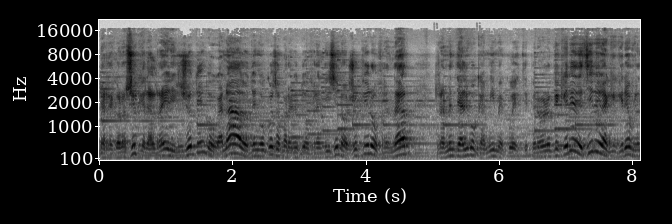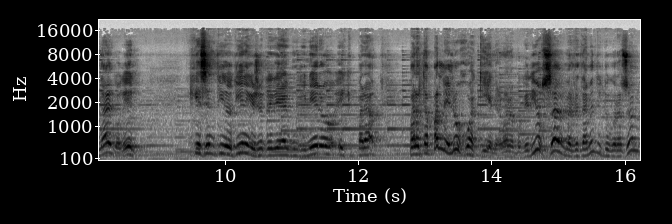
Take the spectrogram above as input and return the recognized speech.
le reconoció que era el rey, le dijo, yo tengo ganado, tengo cosas para que tú ofrendes. Dice, no, yo quiero ofrendar realmente algo que a mí me cueste, pero lo que quería decir era que quería ofrendar algo de él. ¿Qué sentido tiene que yo te dé algún dinero? Es para, para taparle el ojo a quién, hermano, porque Dios sabe perfectamente tu corazón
